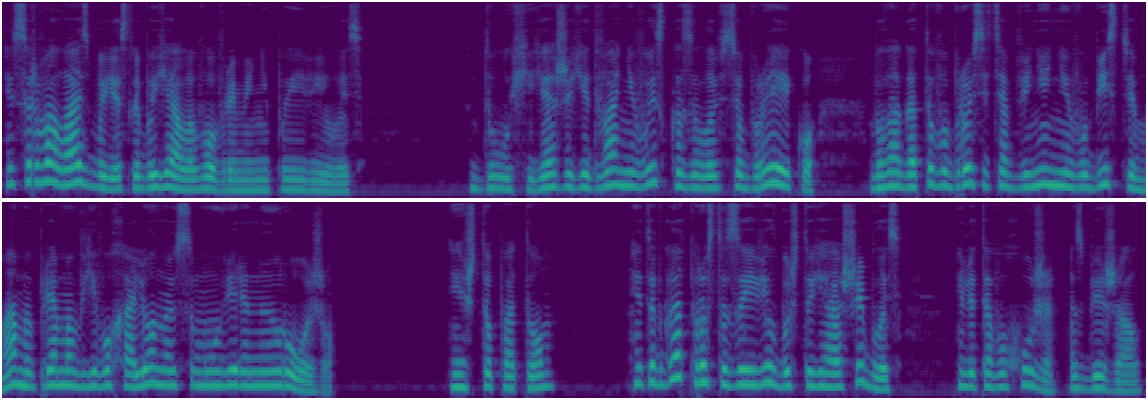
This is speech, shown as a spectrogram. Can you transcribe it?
И сорвалась бы, если бы Яла вовремя не появилась. Духи, я же едва не высказала все Брейку, была готова бросить обвинение в убийстве мамы прямо в его холеную самоуверенную рожу. И что потом? Этот гад просто заявил бы, что я ошиблась, или того хуже, сбежал.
